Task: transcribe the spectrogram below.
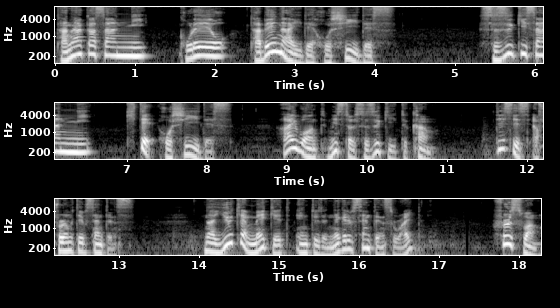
田中さんにこれを食べないでほしいです。鈴木さんに来てほしいです。I want Mr. Suzuki to come. This is affirmative sentence. Now you can make it into the negative sentence, right? First one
